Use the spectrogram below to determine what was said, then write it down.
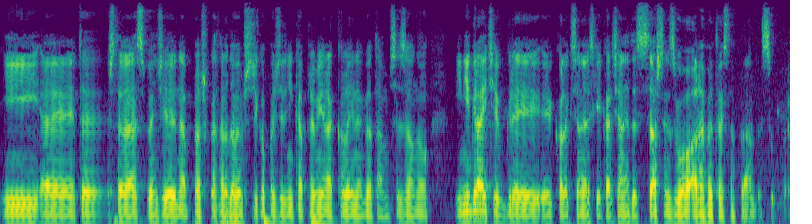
i e, też teraz będzie na Placzkach Narodowym 3 października premiera kolejnego tam sezonu. I nie grajcie w gry kolekcjonerskie, karciane, to jest straszne zło, ale Veto jest naprawdę super.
